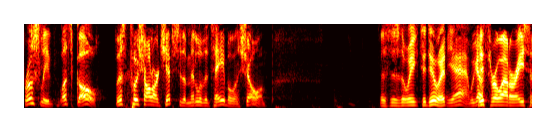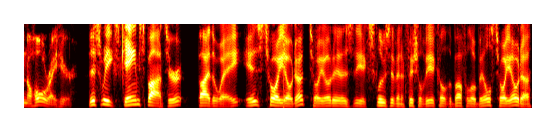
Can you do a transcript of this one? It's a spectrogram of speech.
bro sleeve. Let's go. Let's push all our chips to the middle of the table and show them. This is the week to do it. Yeah, we got to throw out our ace in the hole right here. This week's game sponsor, by the way, is Toyota. Toyota is the exclusive and official vehicle of the Buffalo Bills. Toyota.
